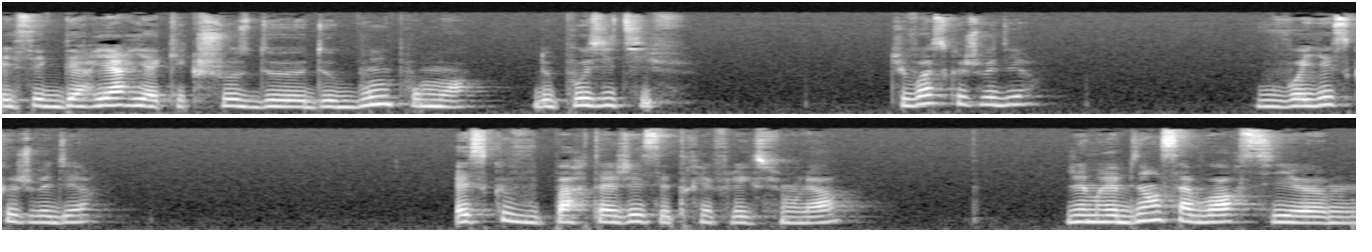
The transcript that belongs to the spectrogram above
et c'est que derrière, il y a quelque chose de, bon pour moi, de positif. Tu vois ce que je veux dire? Vous voyez ce que je veux dire? Est-ce que vous partagez cette réflexion-là? J'aimerais bien savoir si, euh,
